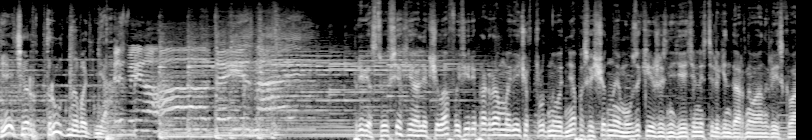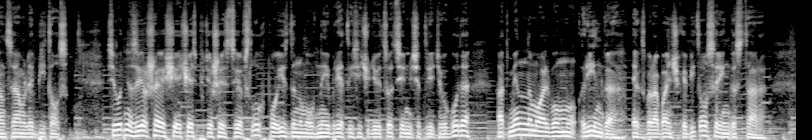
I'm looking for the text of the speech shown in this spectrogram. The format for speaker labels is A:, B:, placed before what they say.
A: Вечер трудного дня.
B: Приветствую всех, я Олег Челав. В эфире программа «Вечер трудного дня», посвященная музыке и жизнедеятельности легендарного английского ансамбля «Битлз». Сегодня завершающая часть путешествия вслух по изданному в ноябре 1973 года отменному альбому «Ринга» экс-барабанщика «Битлз» Ринга Стара.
